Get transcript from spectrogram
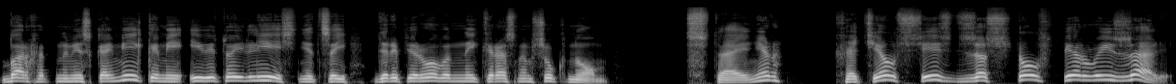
бархатными скамейками и витой лестницей, драпированной красным сукном. Стайнер хотел сесть за стол в первой зале,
